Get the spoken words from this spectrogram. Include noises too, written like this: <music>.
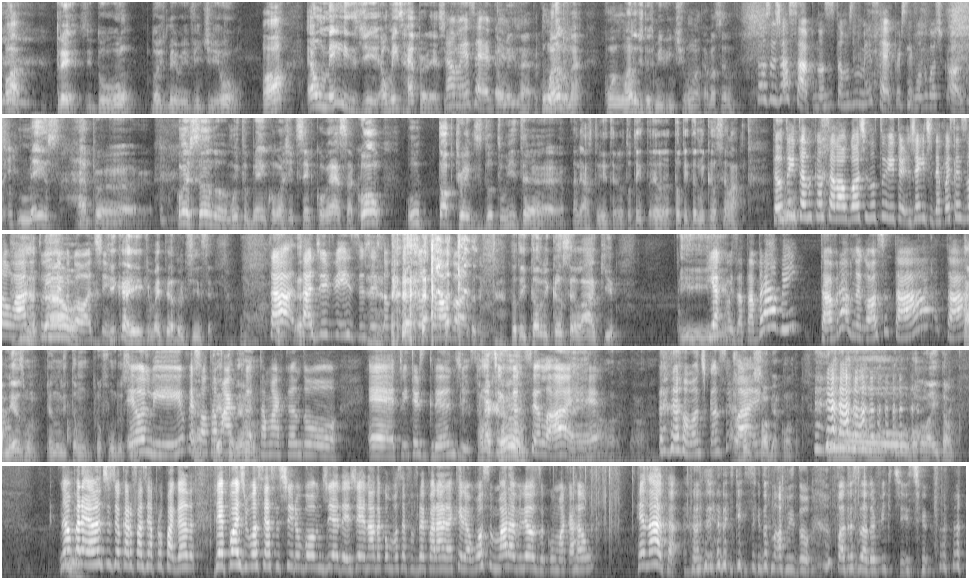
Vamos lá. 13 do 1, 2021. Ó, é o mês de. É o mês rapper esse. É o cara. mês rapper. É o mês rapper. Com um ano, né? Com um ano de 2021, acaba sendo Então você já sabe, nós estamos no mês rapper, segundo o Goticose. mês rapper. Começando muito bem, como a gente sempre começa, com o Top Trends do Twitter. Aliás, Twitter, eu tô tentando, eu tô tentando me cancelar. Estão O- tentando cancelar o Gotti no Twitter. Gente, depois vocês vão lá no Twitter Não, do Gotti. Fica aí que vai ter a notícia. Tá, tá difícil, gente. Estão tentando cancelar o Gotti. Tô tentando me cancelar aqui. E, E a coisa tá braba, hein? Tá brabo, o negócio tá. Tá, Tá mesmo? Eu não li tão profundo assim. Eu li, o pessoal tá, treta marca- mesmo? tá marcando é, Twitters grandes Tá pra te marcando? cancelar. É, É. da hora, da hora. <laughs> Vamos te É bom cancelar, que hein? sobe a conta. Ô, vamos lá então. Não, peraí, antes eu quero fazer a propaganda. Depois de você assistir o Bom Dia DG, nada como você for preparar aquele almoço maravilhoso com macarrão. Renata! <laughs> Eu tinha esquecido o nome do patrocinador fictício.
